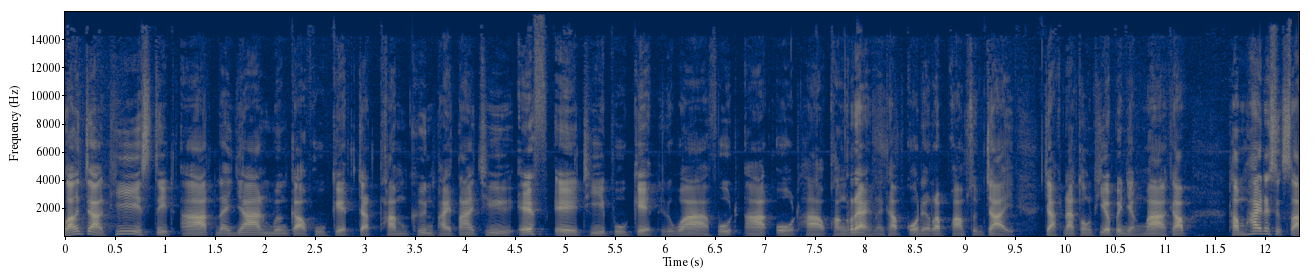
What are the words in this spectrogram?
หลังจากที่ street art ในย่านเมืองเก่าภูเก็ตจัดทำขึ้นภายใต้ชื่อ FAT ภูเก็ตหรือว่า Food Art Old Town ครั้งแรกนะครับ ก็ได้รับความสนใจจากนักท่องเที่ยวเป็นอย่างมากครับทำให้นักศึกษา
